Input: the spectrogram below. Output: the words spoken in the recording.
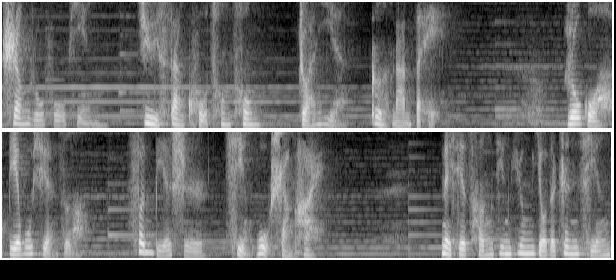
生如浮萍，聚散苦匆匆，转眼各南北。如果别无选择，分别时请勿伤害。那些曾经拥有的真情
